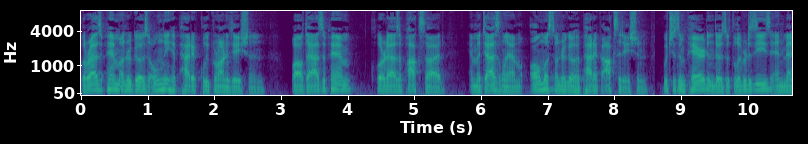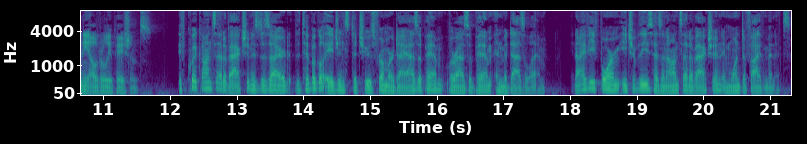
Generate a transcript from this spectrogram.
Lorazepam undergoes only hepatic glucuronidation, while diazepam, chlordiazepoxide, and midazolam almost undergo hepatic oxidation, which is impaired in those with liver disease and many elderly patients. If quick onset of action is desired, the typical agents to choose from are diazepam, lorazepam, and midazolam. In IV form, each of these has an onset of action in 1 to 5 minutes.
